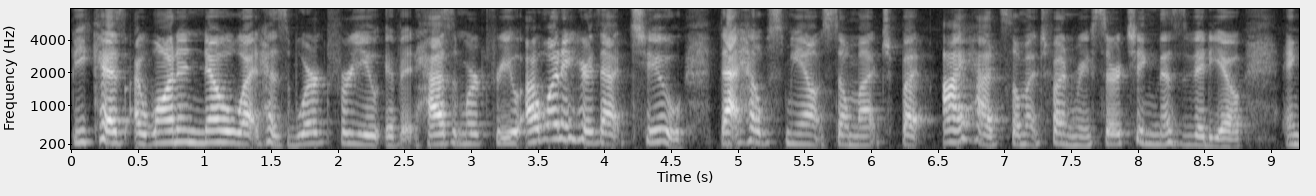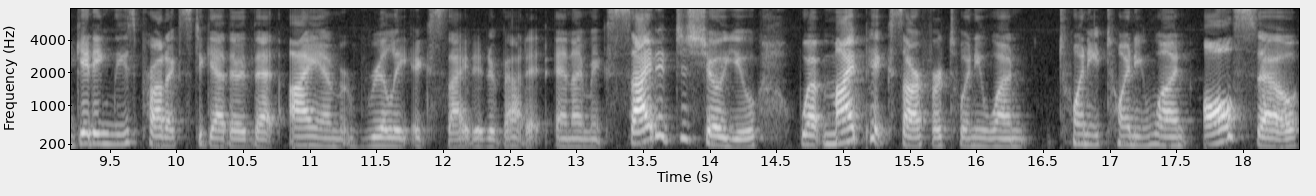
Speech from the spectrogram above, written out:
because I want to know what has worked for you. If it hasn't worked for you, I want to hear that too. That helps me out so much but i had so much fun researching this video and getting these products together that i am really excited about it and i'm excited to show you what my picks are for 21 2021 also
